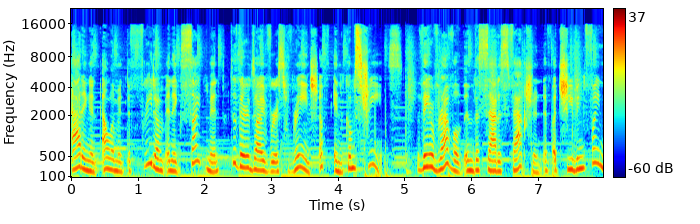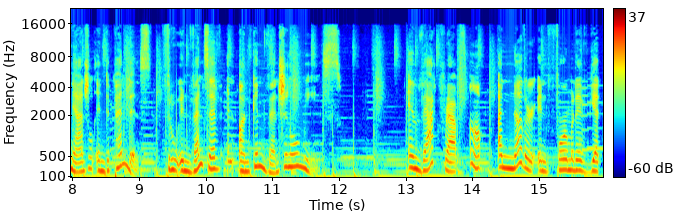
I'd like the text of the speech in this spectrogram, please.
adding an element of freedom and excitement to their diverse range of income streams. They reveled in the satisfaction of achieving financial independence through inventive and unconventional means. And that wraps up another informative yet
